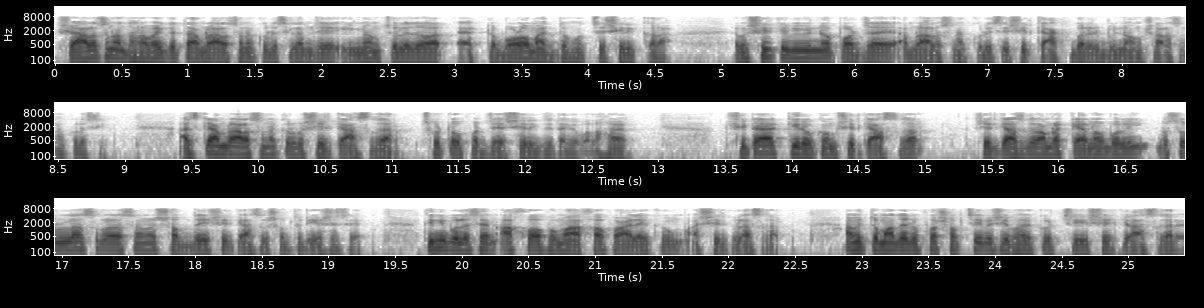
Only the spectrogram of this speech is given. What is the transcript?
সে আলোচনা ধারাবাহিকতা আমরা আলোচনা করেছিলাম যে ইমাম চলে যাওয়ার একটা বড় মাধ্যম হচ্ছে শিরিক করা। এবং শিরকের বিভিন্ন পর্যায়ে আমরা আলোচনা করেছি, শিরকে আকবরের বিভিন্ন অংশ আলোচনা করেছি। আজকে আমরা আলোচনা করব শিরকে আসগার, ছোট পর্যায়ে শিরিক যেটাকে বলা হয়। সেটা কীরকম শিরকে আসগার? শিরকে আসগর আমরা কেন বলি? রসুল্লাহ সাল্লাহামের শব্দেই শিরকে আসগর শব্দটি এসেছে। তিনি বলেছেন আখাফ মা আখাফ আলাইকুম আর শিরকুল আসগার। আমি তোমাদের উপর সবচেয়ে বেশি ভয় করছি শিরকির আসগারের।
